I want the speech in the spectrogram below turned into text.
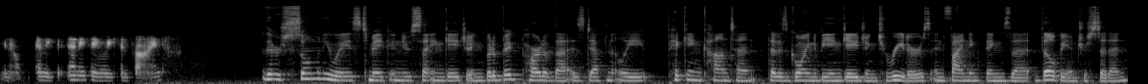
you know, any, anything we can find. There's so many ways to make a new site engaging, but a big part of that is definitely picking content that is going to be engaging to readers and finding things that they'll be interested in.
